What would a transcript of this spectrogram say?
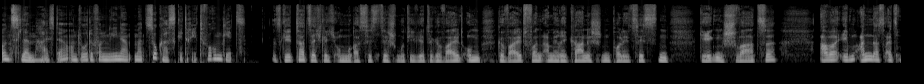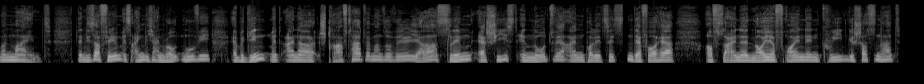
und Slim heißt er und wurde von Melina Matsukas gedreht. Worum geht's? Es geht tatsächlich um rassistisch motivierte Gewalt, um Gewalt von amerikanischen Polizisten gegen Schwarze aber eben anders als man meint. Denn dieser Film ist eigentlich ein Roadmovie. Er beginnt mit einer Straftat, wenn man so will. Ja, Slim erschießt in Notwehr einen Polizisten, der vorher auf seine neue Freundin Queen geschossen hat.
